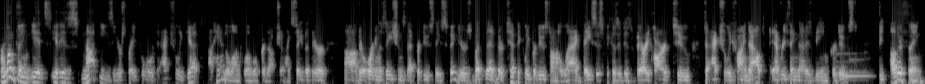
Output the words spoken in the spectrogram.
For one thing it's it is not easy or straightforward to actually get a handle on global production. I say that there uh, there are organizations that produce these figures but that they're typically produced on a lag basis because it is very hard to to actually find out everything that is being produced. The other thing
